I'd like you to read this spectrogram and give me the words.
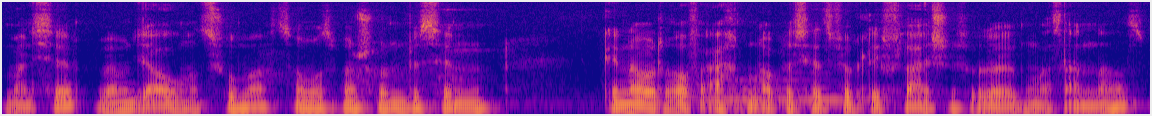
Manche, wenn man die Augen zumacht, so muss man schon ein bisschen genau darauf achten, ob es jetzt wirklich Fleisch ist oder irgendwas anderes.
